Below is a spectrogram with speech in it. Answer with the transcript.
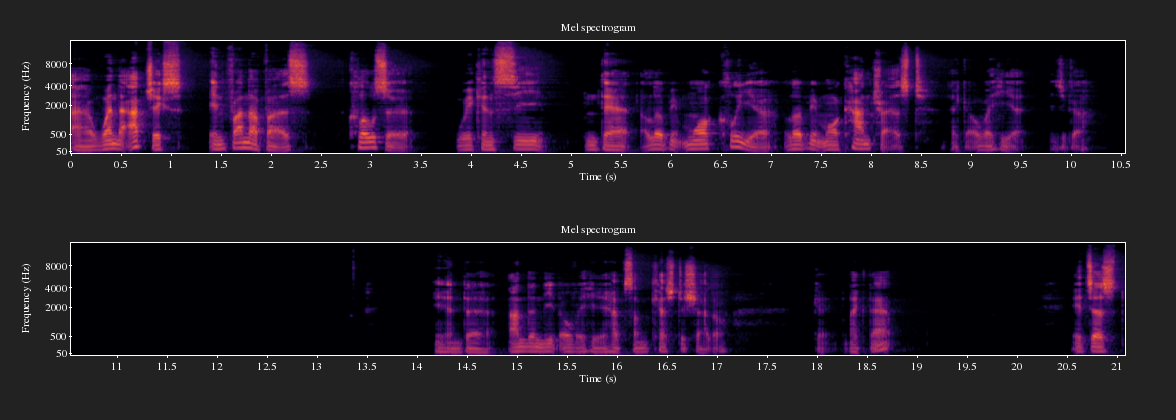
uh, when the objects in front of us closer we can see that a little bit more clear, a little bit more contrast, like over here, as you go. And uh, underneath over here have some cast shadow. Okay, like that. It just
